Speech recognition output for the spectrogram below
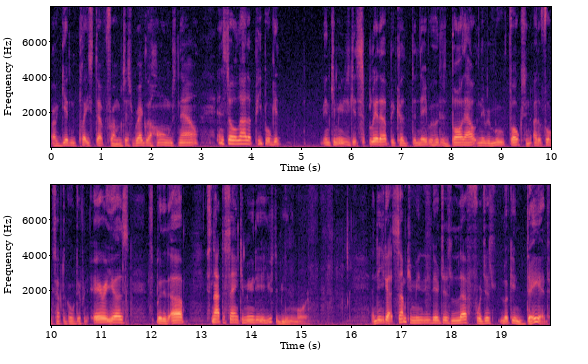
are getting placed up from just regular homes now. And so a lot of people get in communities get split up because the neighborhood is bought out and they remove folks and other folks have to go different areas, split it up. It's not the same community it used to be anymore. And then you got some community, they're just left for just looking dead.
